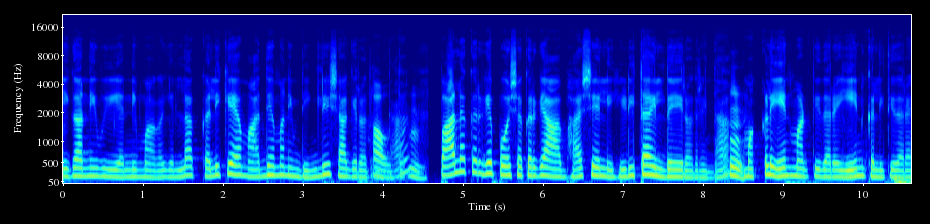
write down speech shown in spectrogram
ಈಗ ನೀವು ನಿಮ್ಮ ಎಲ್ಲ ಕಲಿಕೆಯ ಮಾಧ್ಯಮ ನಿಮ್ದು ಇಂಗ್ಲಿಷ್ ಆಗಿರೋದ್ರಿಂದ ಪಾಲಕರಿಗೆ ಪೋಷಕರಿಗೆ ಆ ಭಾಷೆಯಲ್ಲಿ ಹಿಡಿತಾ ಇಲ್ಲದೆ ಇರೋದ್ರಿಂದ ಮಕ್ಕಳು ಏನ್ ಮಾಡ್ತಿದ್ದಾರೆ ಏನ್ ಕಲಿತಿದ್ದಾರೆ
